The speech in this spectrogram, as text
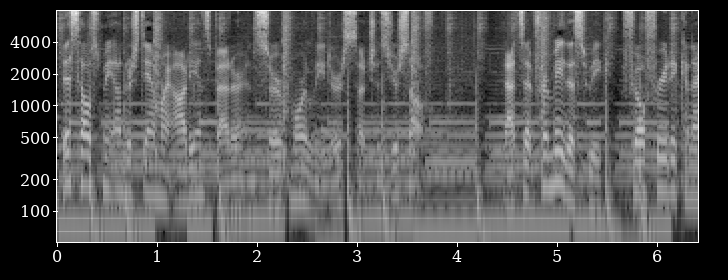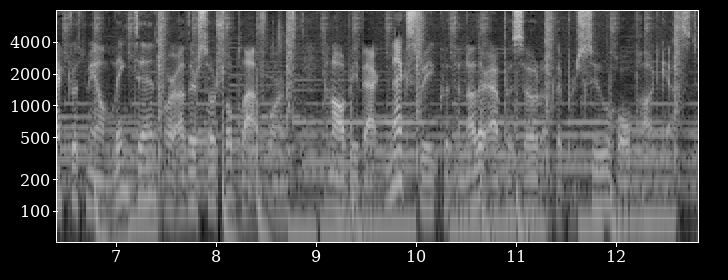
This helps me understand my audience better and serve more leaders such as yourself. That's it for me this week. Feel free to connect with me on LinkedIn or other social platforms, and I'll be back next week with another episode of the Pursue Whole podcast.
